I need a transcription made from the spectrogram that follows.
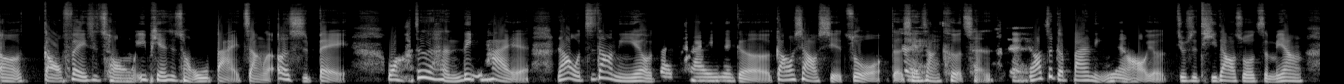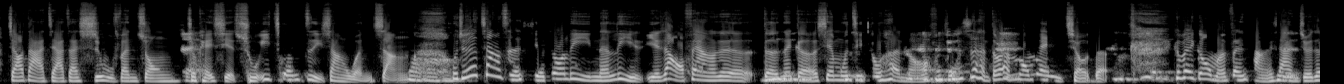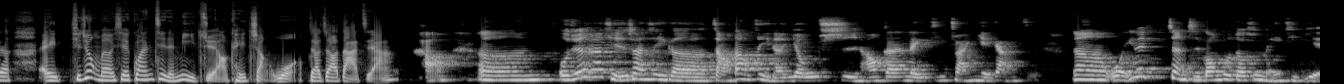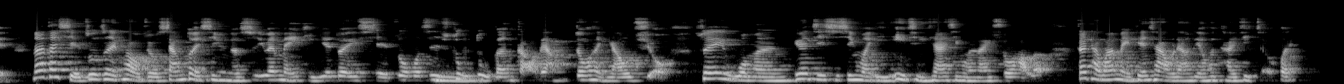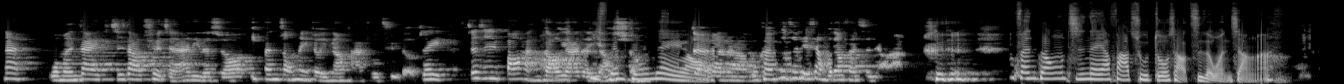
呃，稿费是从一篇是从五百涨了二十倍，哇，这个很厉害耶！然后我知道你也有在开那个高效写作的线上课程，对。对，然后这个班里面哦，有就是提到说怎么样教大家在十五分钟就可以写出一千字以上的文章。我觉得这样子的写作力能力也让我非常的的那个羡慕嫉妒恨哦，我觉得是很多人梦寐以求的。可不可以跟我们分享一下？你觉得哎，其中有没有一些关键的秘诀啊，可以掌握，教教大家？大家好，嗯，我觉得它其实算是一个找到自己的优势，然后跟累积专业这样子。那我因为正职工作都是媒体业，那在写作这一块，我觉得相对幸运的是，因为媒体业对写作或是速度跟稿量都很要求，嗯、所以我们因为即时新闻以疫情现在新闻来说好了，在台湾每天下午两点会开记者会，那。我们在知道确诊案例的时候，一分钟内就一定要发出去的，所以这是包含高压的要求。一分钟内哦，对对对，我可能复制贴上不到三十秒啊。一分钟之内要发出多少字的文章啊？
